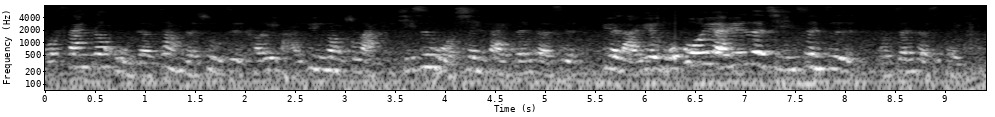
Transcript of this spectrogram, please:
我三跟五的这样子的数字可以把它运用出来。其实我现在真的是越来越活泼，越来越热情，甚至我真的是非常。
